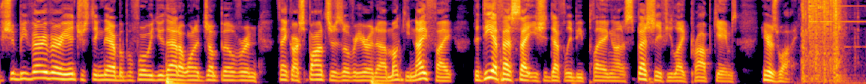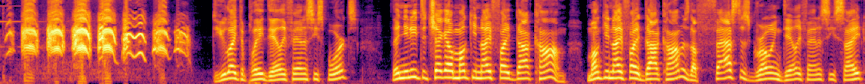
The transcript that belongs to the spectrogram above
should be very, very interesting there. But before we do that, I want to jump over and thank our sponsors over here at uh, Monkey Knife Fight, the DFS site you should definitely be playing on, especially if you like prop games. Here's why. Do you like to play daily fantasy sports? Then you need to check out monkeyknifefight.com. Monkeyknifefight.com is the fastest growing daily fantasy site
